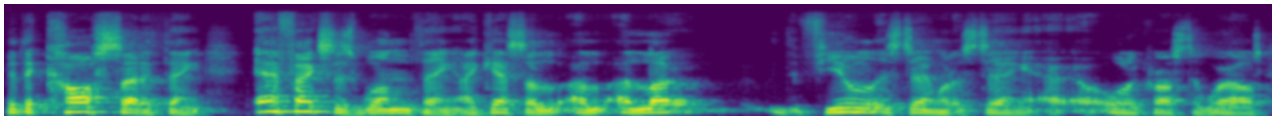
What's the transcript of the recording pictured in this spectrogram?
But the cost side of thing, FX is one thing. I guess a, a, a lot the fuel is doing what it's doing uh, all across the world.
